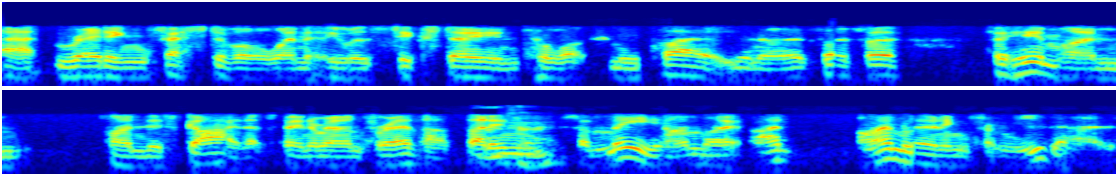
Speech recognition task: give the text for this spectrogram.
at Reading Festival when he was 16 to watch me play. You know, so for for him, I'm I'm this guy that's been around forever. But in for me, I'm like I I'm learning from you guys.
